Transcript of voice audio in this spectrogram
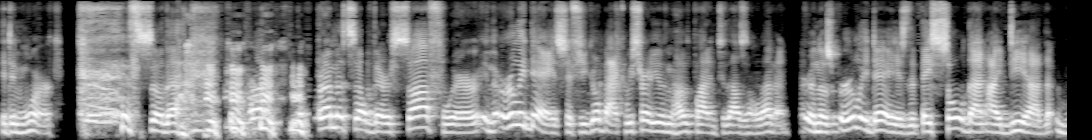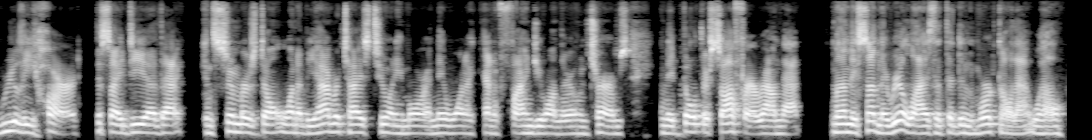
it didn't work. so that the premise of their software in the early days, if you go back, we started using HubSpot in 2011. In those early days, that they sold that idea that really hard. This idea that consumers don't want to be advertised to anymore, and they want to kind of find you on their own terms. And they built their software around that. But then they suddenly realized that that didn't work all that well.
